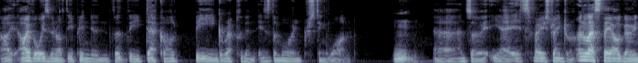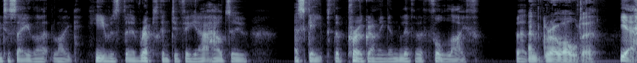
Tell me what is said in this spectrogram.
I I've always been of the opinion that the Deckard being a replicant is the more interesting one. Hmm. Uh, and so, it, yeah, it's a very strange one. Unless they are going to say that, like, he was the replicant who figured out how to escape the programming and live a full life. But and grow older. yeah,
